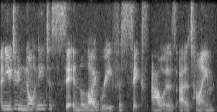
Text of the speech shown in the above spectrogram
and you do not need to sit in the library for 6 hours at a time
